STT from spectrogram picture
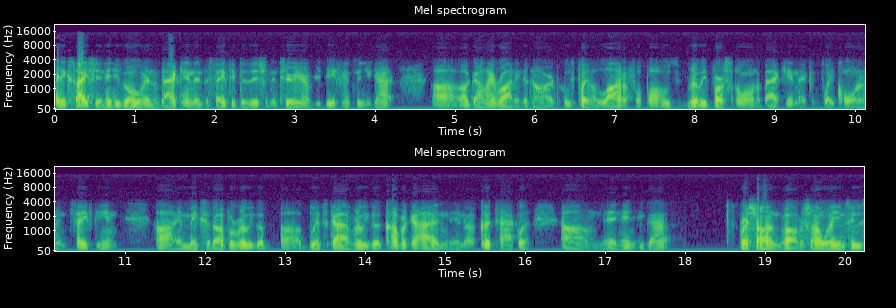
And excites you. And then you go in the back end at the safety position, interior of your defense, and you got uh, a guy like Rodney Denard, who's played a lot of football, who's really versatile on the back end, that can play corner and safety and uh, and mix it up. A really good uh, blitz guy, really good cover guy, and, and a good tackler. Um, and then you got Rashawn uh, Rashawn Williams, who's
